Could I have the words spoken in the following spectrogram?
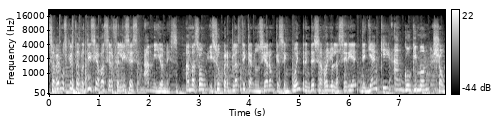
Sabemos que esta noticia va a ser felices a millones. Amazon y Superplastic anunciaron que se encuentra en desarrollo la serie The Yankee and Googimon Show,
